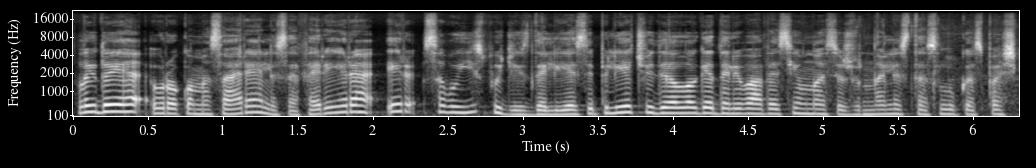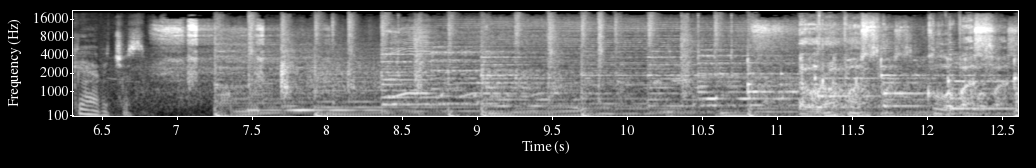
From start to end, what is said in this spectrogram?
Laidoje Eurokomisarė Elisa Ferreira ir savo įspūdžiais dalyjasi piliečių dialogė dalyvavęs jaunasis žurnalistas Lukas Paškevičius. Europos klubas.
